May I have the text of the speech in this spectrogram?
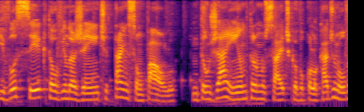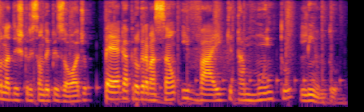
e você que está ouvindo a gente tá em São Paulo. Então já entra no site que eu vou colocar de novo na descrição do episódio, pega a programação e vai que tá muito lindo.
